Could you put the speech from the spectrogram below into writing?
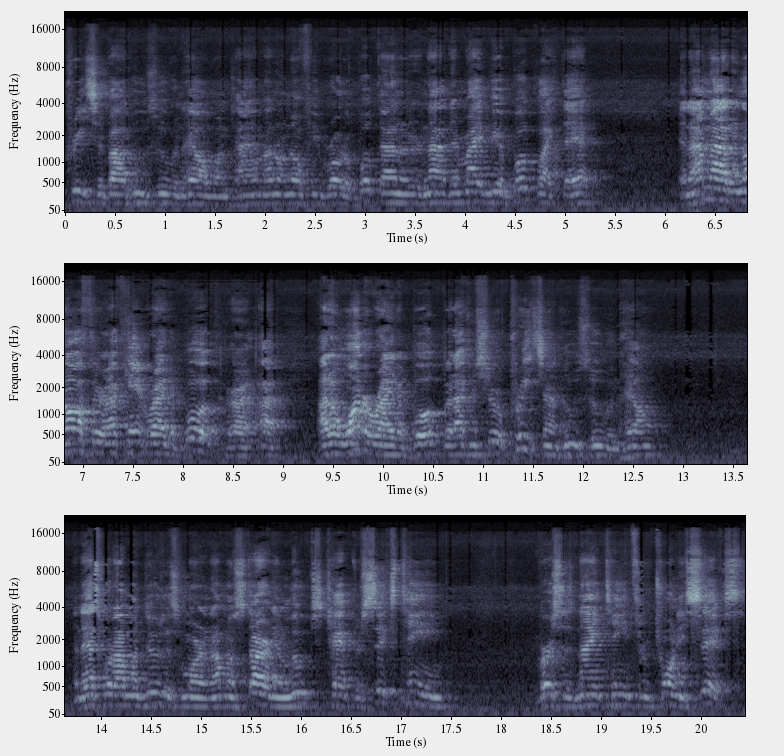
preached about who's who in hell one time. I don't know if he wrote a book on it or not. There might be a book like that. And I'm not an author. I can't write a book. Or I, I, I don't want to write a book, but I can sure preach on who's who in hell. And that's what I'm going to do this morning. I'm going to start in Luke chapter 16, verses 19 through 26.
